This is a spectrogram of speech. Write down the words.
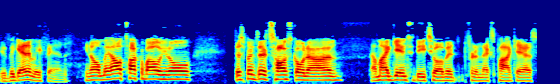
you're a big anime fan. You know, may I'll talk about you know, there's been talks going on. I might get into detail of it for the next podcast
